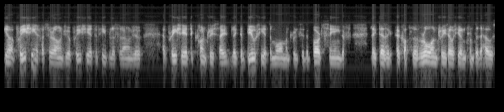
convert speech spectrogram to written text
you know, appreciate what's around you, appreciate the people that's around you, appreciate the countryside, like the beauty at the moment. We'll see the birds singing, the, like there's a, a couple of rowan trees out here in front of the house,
